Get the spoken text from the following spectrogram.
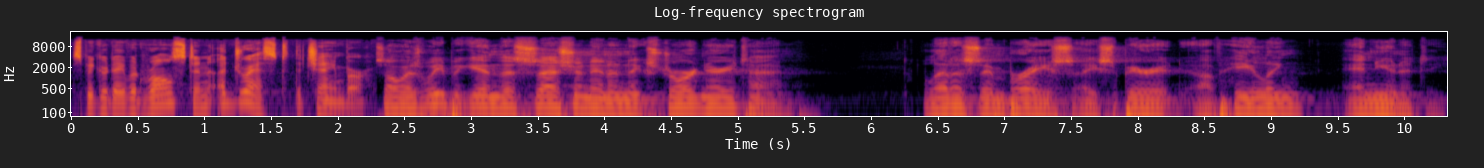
Speaker David Ralston addressed the chamber. So, as we begin this session in an extraordinary time, let us embrace a spirit of healing and unity.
